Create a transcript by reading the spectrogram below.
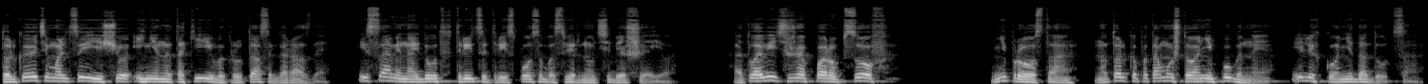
Только эти мальцы еще и не на такие выкрутасы гораздо. И сами найдут 33 способа свернуть себе шею. Отловить же пару псов непросто, но только потому, что они пуганные и легко не дадутся.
